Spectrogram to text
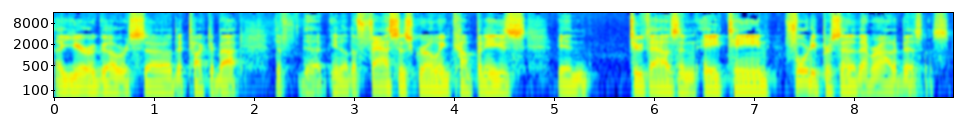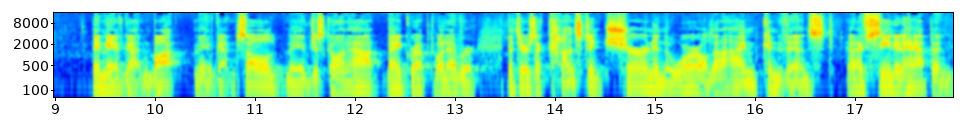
a year ago or so that talked about the, the you know the fastest growing companies in 2018, 40% of them are out of business. They may have gotten bought, may have gotten sold, may have just gone out, bankrupt, whatever. But there's a constant churn in the world. And I'm convinced, and I've seen it happen,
